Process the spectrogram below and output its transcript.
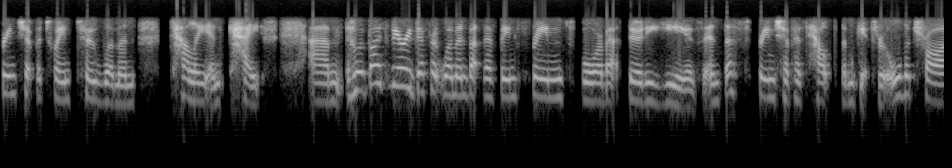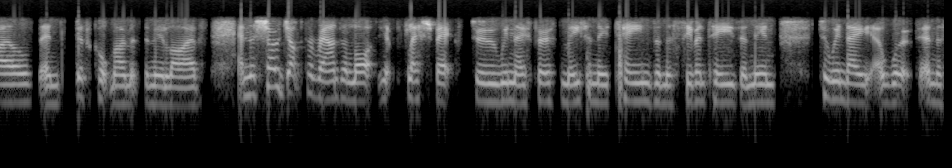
friendship between two women, Tully and Kate, um, who are both very different women, but they've been friends for about 30 years. And this friendship has helped them get through all the trials and difficult moments in their lives. And the show jumps around a lot, it flashbacks to when they first meet in their teens in the 70s and then to when they worked in the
